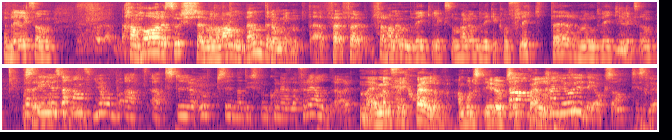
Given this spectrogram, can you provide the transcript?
Jag blir liksom... Han har resurser men han använder dem inte. För, för, för han undviker liksom, han undviker konflikter, han undviker Mm. liksom... Fast det är ju inte hans jobb att, att styra upp sina dysfunktionella föräldrar. Nej, men sig själv. Han borde styra upp sig Ja, själv. han gör ju det också till slut.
